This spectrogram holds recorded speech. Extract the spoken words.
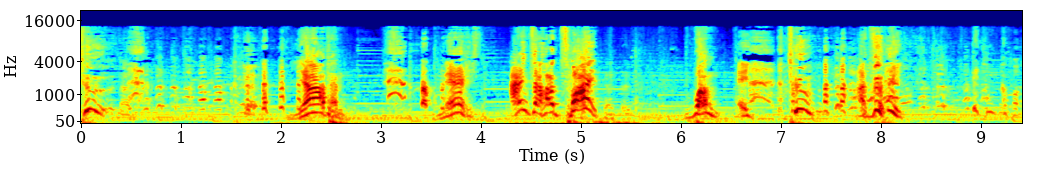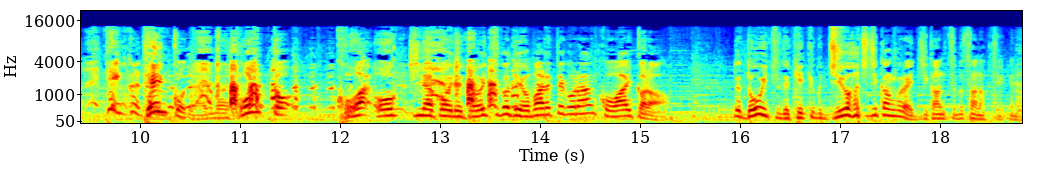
182なんつってヤーパンネーヒストアインツァハツバイ182あずみ天候天候だよ。もう本当怖い。大きな声でドイツ語で呼ばれてごらん。怖いから。でドイツで結局18時間ぐらい時間潰さなくちゃいけな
